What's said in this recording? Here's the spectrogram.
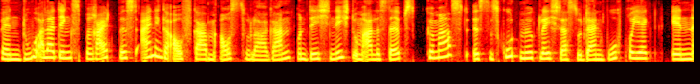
Wenn du allerdings bereit bist, einige Aufgaben auszulagern und dich nicht um alles selbst kümmerst, ist es gut möglich, dass du dein Buchprojekt in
